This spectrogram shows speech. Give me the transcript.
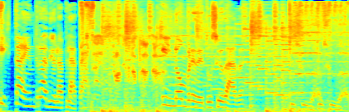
Está en Radio La Plata. Radio La Plata. El nombre de tu ciudad. Tu ciudad. Tu ciudad.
